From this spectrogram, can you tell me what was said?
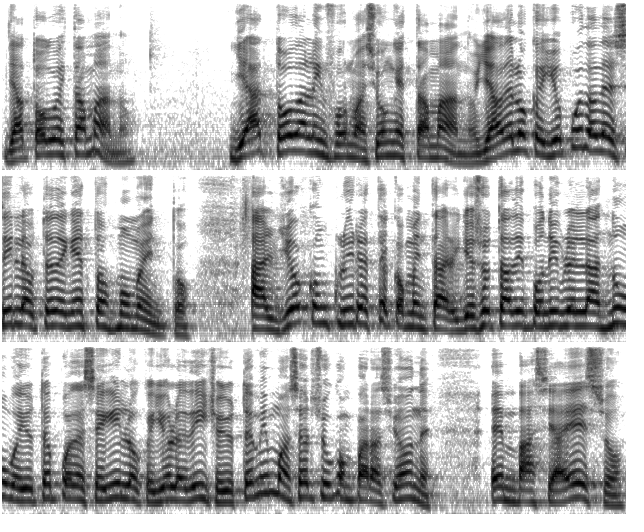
ya todo está a mano ya toda la información está a mano. Ya de lo que yo pueda decirle a usted en estos momentos, al yo concluir este comentario, y eso está disponible en las nubes y usted puede seguir lo que yo le he dicho y usted mismo hacer sus comparaciones en base a eso,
